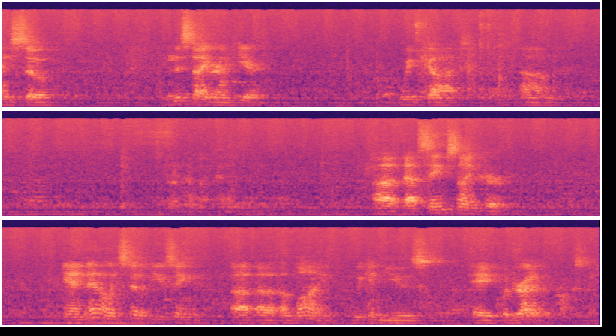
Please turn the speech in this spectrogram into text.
And so, in this diagram here, we've got, um, uh, that same sine curve. And now, instead of using a, a, a line, we can use a quadratic approximation.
